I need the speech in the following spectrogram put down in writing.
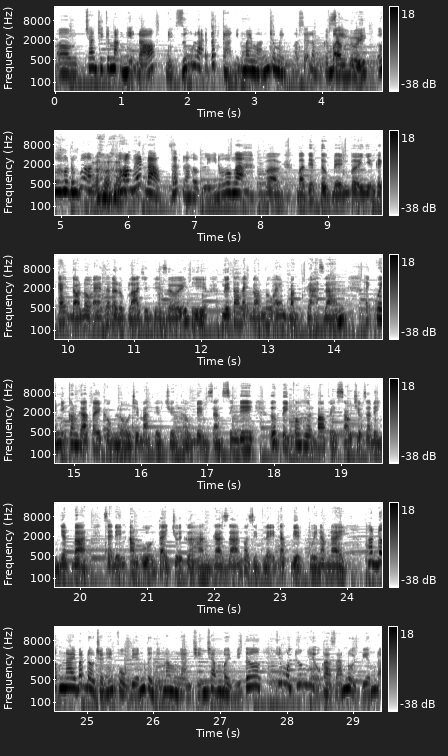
ờ, trang trí cái mạng nhện đó để giữ lại tất cả những may mắn cho mình nó sẽ là một cái bẫy sang lưới. ừ đúng rồi gom hết vào rất là hợp lý đúng không ạ Vâng, và tiếp tục đến với những cái cách đón Noel rất là độc lạ trên thế giới thì người ta lại đón Noel bằng gà rán. Hãy quên những con gà Tây khổng lồ trên bàn tiệc truyền thống đêm Giáng sinh đi. Ước tính có hơn 3,6 triệu gia đình Nhật Bản sẽ đến ăn uống tại chuỗi cửa hàng gà rán vào dịp lễ đặc biệt cuối năm này. Hoạt động này bắt đầu trở nên phổ biến từ những năm 1974 khi một thương hiệu gà rán nổi tiếng đã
